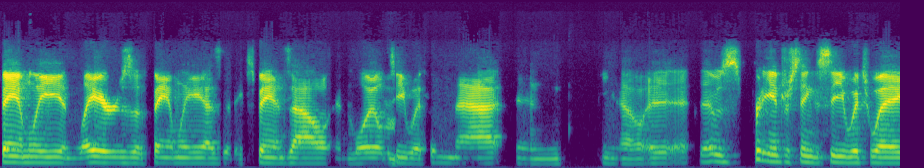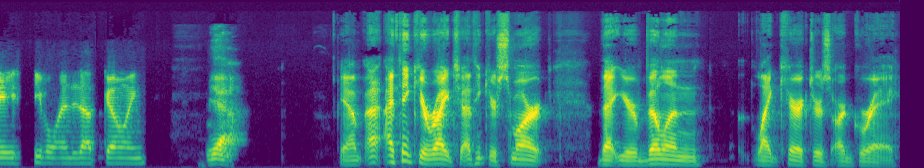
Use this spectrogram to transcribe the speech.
family and layers of family as it expands out and loyalty mm-hmm. within that and you know it, it was pretty interesting to see which way people ended up going yeah yeah i, I think you're right i think you're smart that your villain like characters are gray.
